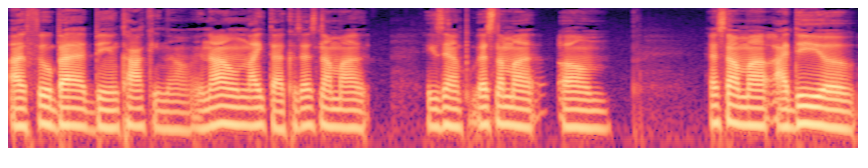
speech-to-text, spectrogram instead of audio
I feel bad being cocky now, and I don't like that because that's not my example. That's not my um that's not my idea of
